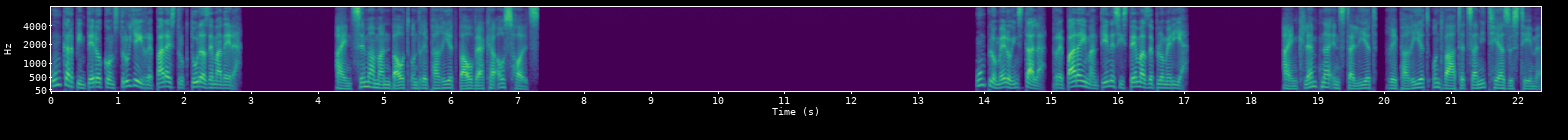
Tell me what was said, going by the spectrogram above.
Un carpintero construye y repara estructuras de madera. Ein Zimmermann baut und repariert Bauwerke aus Holz. Un plomero instala, repara y mantiene sistemas de plomería. Ein Klempner installiert, repariert und wartet Sanitärsysteme.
